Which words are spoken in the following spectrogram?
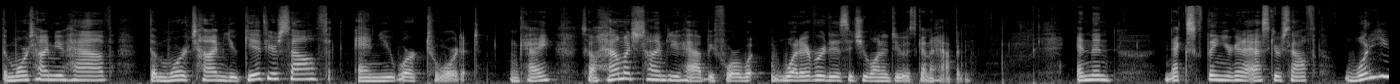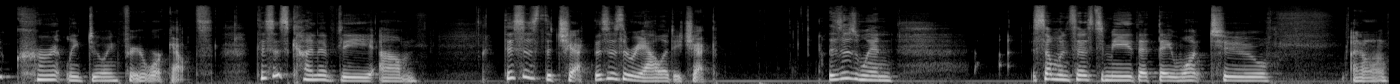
The more time you have, the more time you give yourself and you work toward it. Okay? So, how much time do you have before what, whatever it is that you want to do is going to happen? And then, next thing you're going to ask yourself, what are you currently doing for your workouts? This is kind of the um, this is the check. This is the reality check. This is when someone says to me that they want to, I don't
